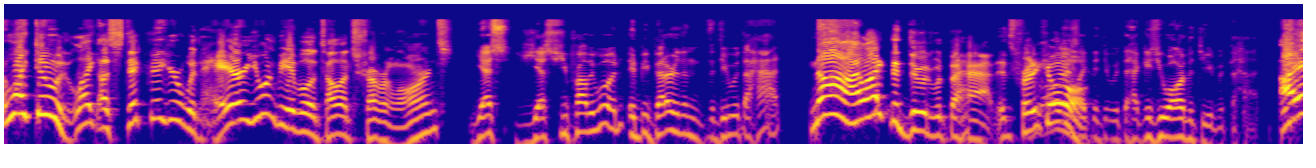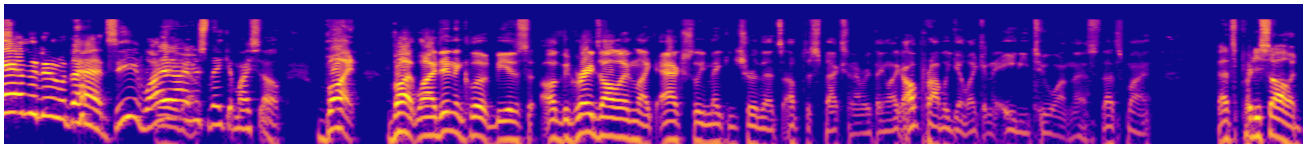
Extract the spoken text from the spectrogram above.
Like, dude, like a stick figure with hair. You wouldn't be able to tell it's Trevor Lawrence. Yes, yes, you probably would. It'd be better than the dude with the hat. No, I like the dude with the hat. It's pretty You cool. like the dude with the hat because you are the dude with the hat. I am the dude with the hat. See, why did I go. just make it myself? But but what I didn't include because uh, the grades all in like actually making sure that's up to specs and everything. Like I'll probably get like an 82 on this. That's my That's pretty solid.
